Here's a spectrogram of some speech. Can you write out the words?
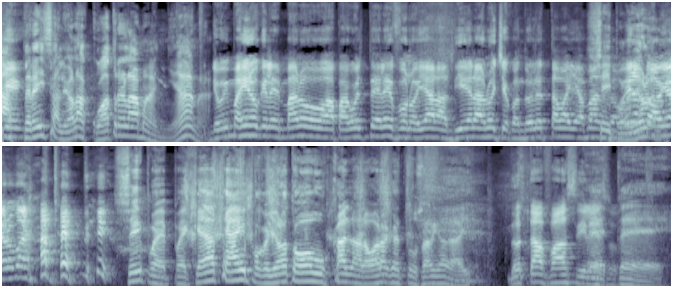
a las que- 3 y salió a las 4 de la mañana. Yo me imagino que el hermano apagó el teléfono ya a las 10 de la noche cuando él estaba llamando. Sí, porque Mira, lo- todavía no me atendido. Sí, pues, pues quédate ahí porque yo no te voy a buscar a la hora que tú salgas de ahí. No está fácil eso. Este,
